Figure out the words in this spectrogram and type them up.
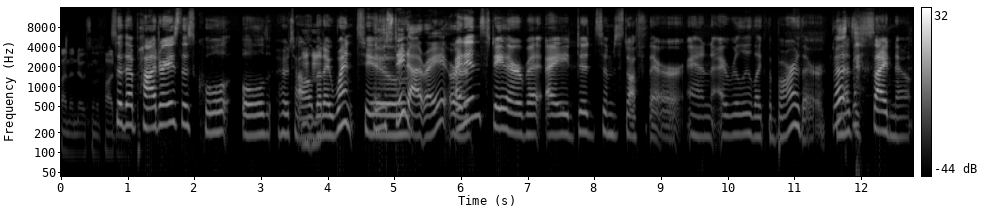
find the notes on the Padre. So the Padres, this cool old hotel Mhm. that I went to. You stayed at right? Or I didn't stay there, but I did some stuff there, and I really like the bar there. And that's a side note.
